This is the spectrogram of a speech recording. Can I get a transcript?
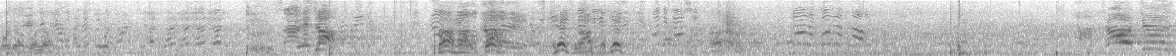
Bolja, bolja. Da, da, da. Rasta, Ollie!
